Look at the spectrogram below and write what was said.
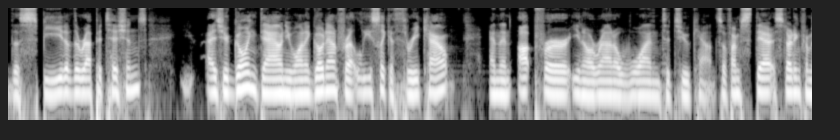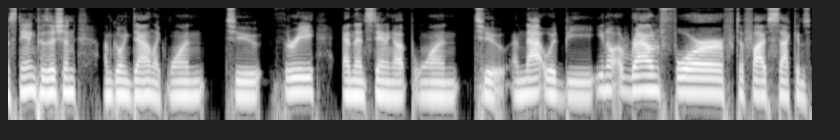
the speed of the repetitions, as you're going down, you want to go down for at least like a 3 count and then up for, you know, around a 1 to 2 count. So if I'm starting from a standing position, I'm going down like one, two, three, and then standing up one, two. And that would be, you know, around four to five seconds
